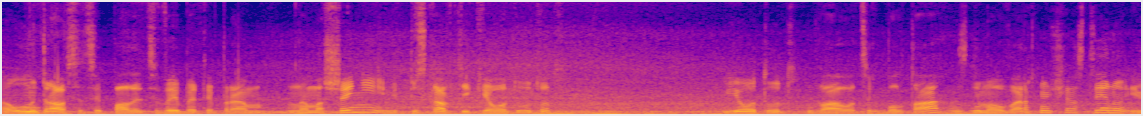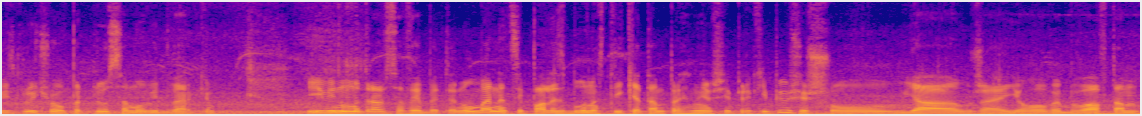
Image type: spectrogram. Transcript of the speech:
е, умудрався цей палець вибити прямо на машині, відпускав тільки отут. -от. І отут два оцих болта, знімав верхню частину і відкручував петлю саму від дверки. І він умудрався вибити. Ну, у мене цей палець був настільки там пригнивший, прикипівший, що я вже його вибивав там,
